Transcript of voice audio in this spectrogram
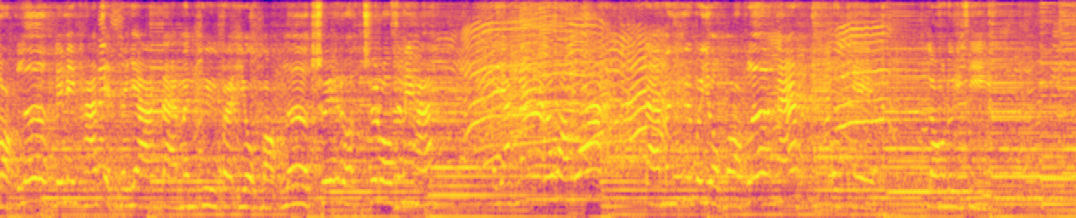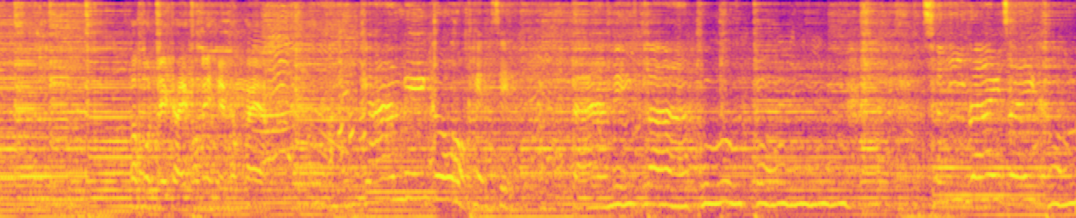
บอกเลิกได้ไหมคะเจ็ดพยางค์แต่มันคือประโยคบอกเลิกช่วยโรสช่วยโรสได้ไหมคะพยักหน้าแล้วร้องว่า แต่มันคือประโยคบอกเลิกนะ โอเค ลองดูอีกทีถ้าคนไกลๆเขาไม่เห็นทำไงอะการไม่โกหกเห็นสิแต่ไม่กล้าพูดตรงทำร้ายใจคน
